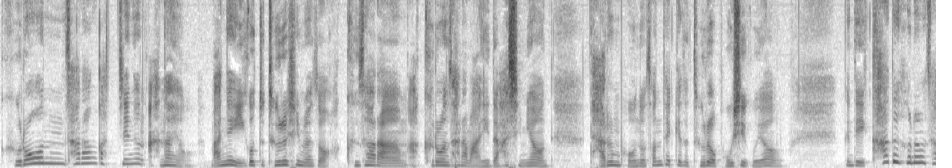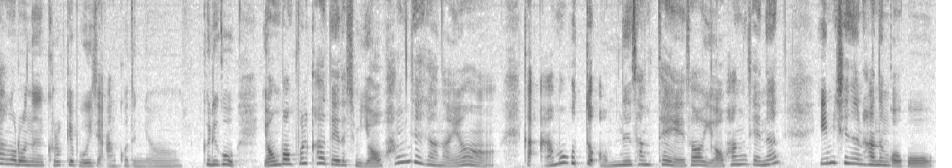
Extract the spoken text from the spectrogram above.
그런 사람 같지는 않아요. 만약에 이것도 들으시면서 아, 그 사람, 아, 그런 사람 아니다 하시면 다른 번호 선택해서 들어보시고요. 근데 이 카드 흐름상으로는 그렇게 보이지 않거든요. 그리고 0번 풀카드에서 지금 여황제잖아요. 그러니까 아무것도 없는 상태에서 여황제는 임신을 하는 거고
